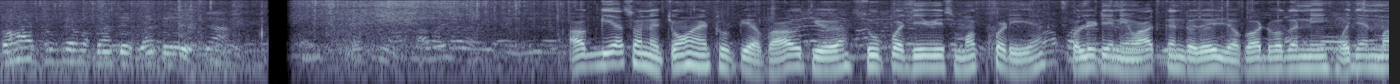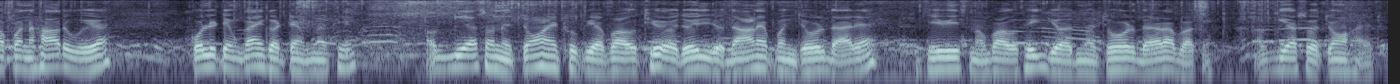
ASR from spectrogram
ચોસાઠ રૂપિયામાં ગાંધી ગાંધી અગિયારસો ને ચોસાઠ રૂપિયા ભાવ થયો છે સુપર જીવીસ મગફળી છે ક્વોલિટીની વાત કરીએ તો જોઈ લો કટ વગરની વજનમાં પણ સારું છે ક્વોલિટીમાં કાંઈ ઘટે એમ નથી. અગિયારસો ને ચોસાઠ રૂપિયા ભાવ થયો જોઈ લો દાણે પણ જોરદાર છે જીવીસનો ભાવ થઈ ગયો આજનો જોરદાર આ બાકી. અગિયારસો ચોસાઠ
